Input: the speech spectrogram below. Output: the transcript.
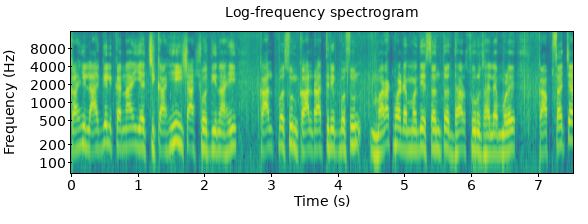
काही लागेल का नाही याची काहीही शाश्वती नाही. कालपासून काल रात्रीपासून मराठवाड्यामध्ये संततधार सुरू झाल्यामुळे कापसाच्या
